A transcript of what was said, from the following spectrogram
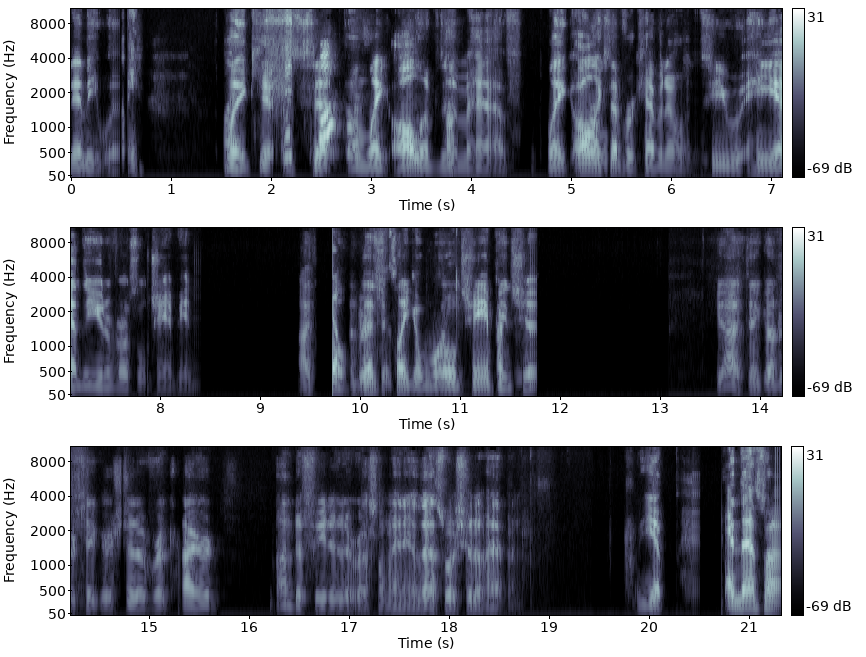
anyway. Like- Like yeah, except awful. um, like all of them have. Like all Oh. except for Kevin Owens. He he had the Universal Champion. I No, that's just like a world championship. Yeah, I think Undertaker should have retired undefeated at WrestleMania. That's what should have happened. Yep. And that's why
